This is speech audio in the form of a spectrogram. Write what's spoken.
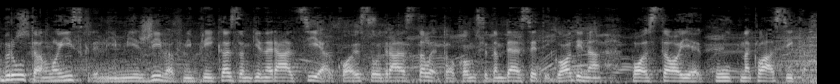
Brutalno iskrenim i živahnim prikazom generacija koje su odrastale tokom 70. godina postao je kultna klasika.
